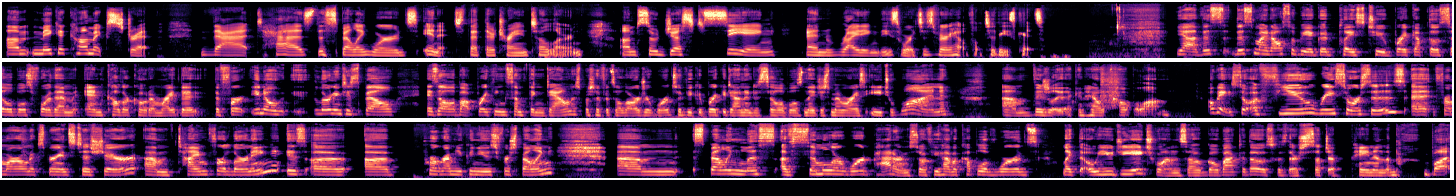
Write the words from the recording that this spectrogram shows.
Um, make a comic strip that has the spelling words in it that they're trying to learn. Um, so, just seeing and writing these words is very helpful to these kids. Yeah, this this might also be a good place to break up those syllables for them and color code them. Right, the the first, you know, learning to spell is all about breaking something down, especially if it's a larger word. So if you could break it down into syllables and they just memorize each one um, visually, that can help help a lot. Okay, so a few resources uh, from our own experience to share. Um, Time for Learning is a, a program you can use for spelling. Um, spelling lists of similar word patterns. So if you have a couple of words like the OUGH ones, I'll go back to those because they're such a pain in the butt.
